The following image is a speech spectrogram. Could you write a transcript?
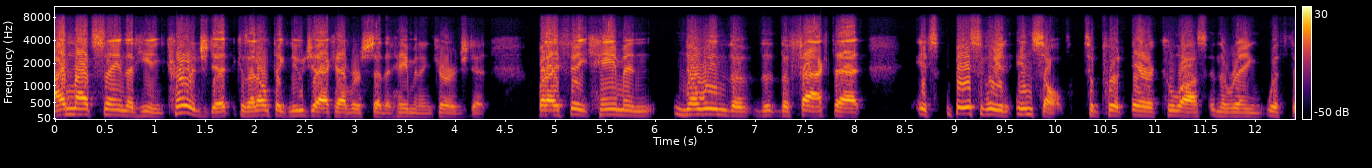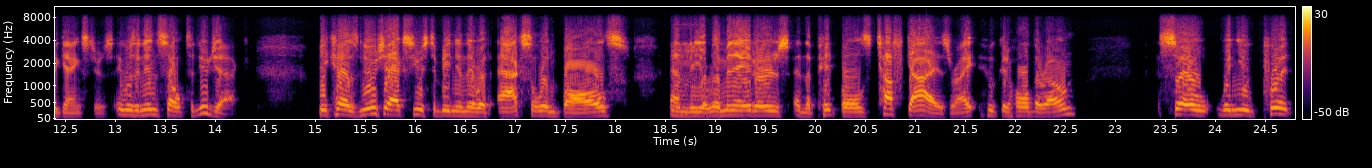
I'm not saying that he encouraged it because I don't think New Jack ever said that Heyman encouraged it. but I think Heyman, knowing the the, the fact that it's basically an insult to put Eric Kulas in the ring with the gangsters. It was an insult to New Jack because New Jack's used to being in there with Axel and Balls and the Eliminators and the Pitbulls, tough guys, right, who could hold their own. So when you put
